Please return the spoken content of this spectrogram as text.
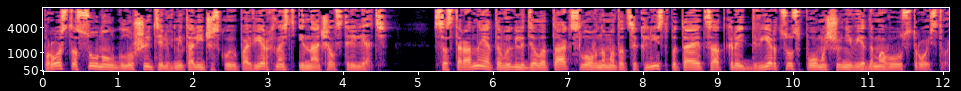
Просто сунул глушитель в металлическую поверхность и начал стрелять. Со стороны это выглядело так, словно мотоциклист пытается открыть дверцу с помощью неведомого устройства.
